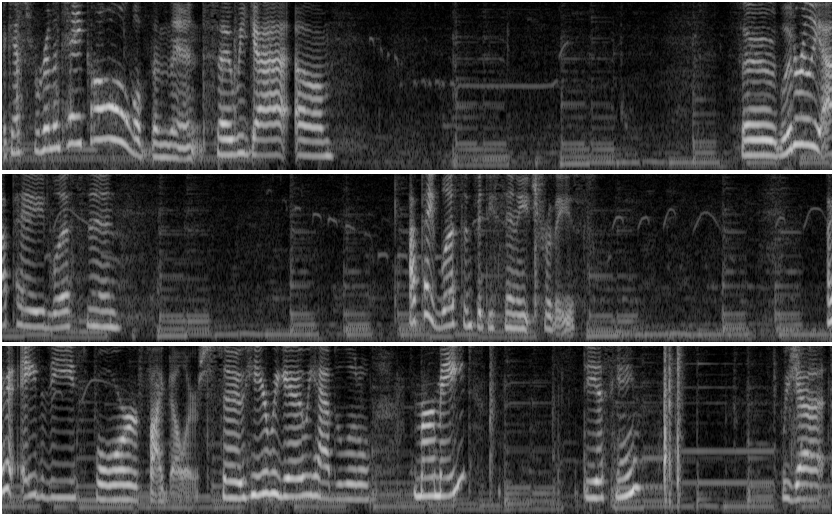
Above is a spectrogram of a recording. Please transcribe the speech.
I guess we're gonna take all of them then. So we got um. So literally, I paid less than. I paid less than 50 cent each for these. I got eight of these for $5. So here we go. We have the little mermaid DS game. We got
